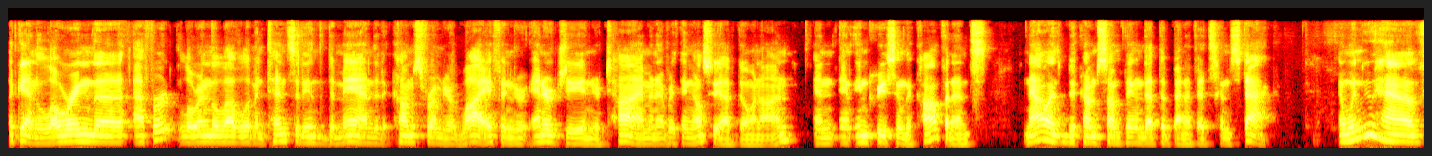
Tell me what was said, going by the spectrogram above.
again, lowering the effort, lowering the level of intensity and the demand that it comes from your life and your energy and your time and everything else you have going on and, and increasing the confidence now has become something that the benefits can stack. And when you have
